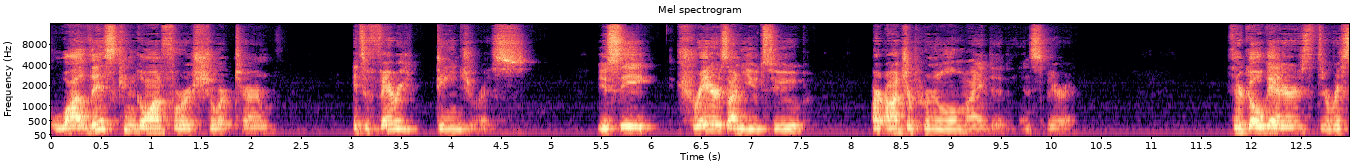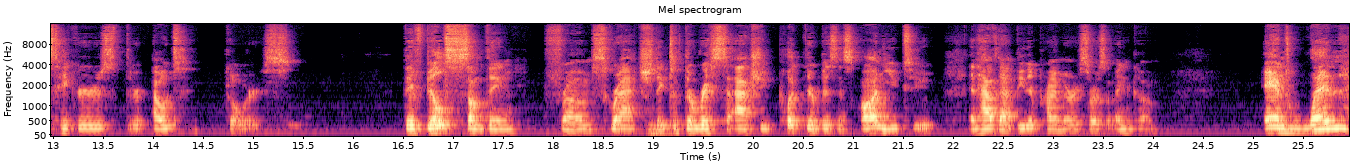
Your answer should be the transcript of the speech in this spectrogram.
while this can go on for a short term, it's very dangerous. You see, creators on YouTube are entrepreneurial minded in spirit. They're go getters, they're risk takers, they're outgoers. They've built something from scratch. They took the risk to actually put their business on YouTube and have that be their primary source of income. And when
